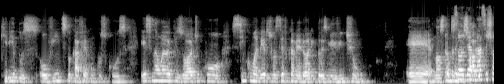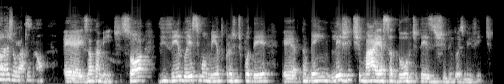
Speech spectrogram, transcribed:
queridos ouvintes do Café com Cuscuz, esse não é um episódio com cinco maneiras de você ficar melhor em 2021. É, nós estamos um episódio de abraço e chorar junto. É, exatamente. Só vivendo esse momento para a gente poder é, também legitimar essa dor de ter existido em 2020.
